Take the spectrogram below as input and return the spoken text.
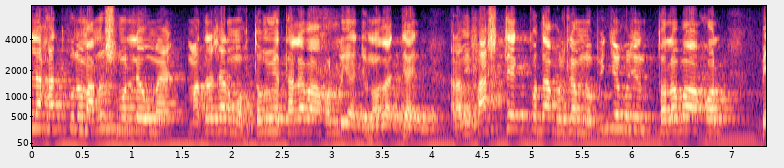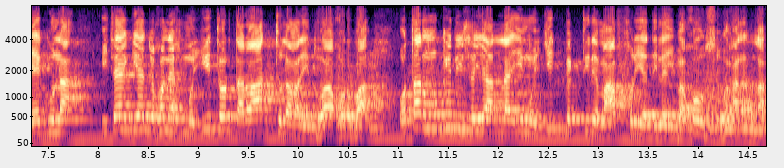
এলাকাত কোনো মানুষ মরলেও মাদ্রাসার মহতমিমে তালেবা হল লইয়া জনজাত যায়। আর আমি ফার্স্টে কথা কইলাম নবী যে কইছেন, তলবা হল বেগুনা। ইটাই গিয়া যখন এক মসজিদর দ্বারা হাত তোলা মারি, দোয়া করবা। ও তার মুখে দিছে আল্লাহ, এই মসজিদ ব্যক্তিরে মাফ করিয়া দিলে ইবা কৌ সুবাহান আল্লাহ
